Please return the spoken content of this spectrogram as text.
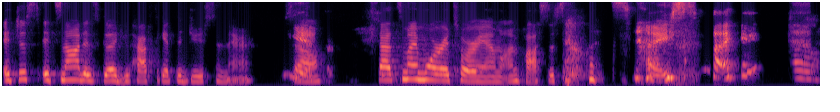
It just, it's not as good. You have to get the juice in there. So Yeah. that's my moratorium on pasta salads. Nice. I oh.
